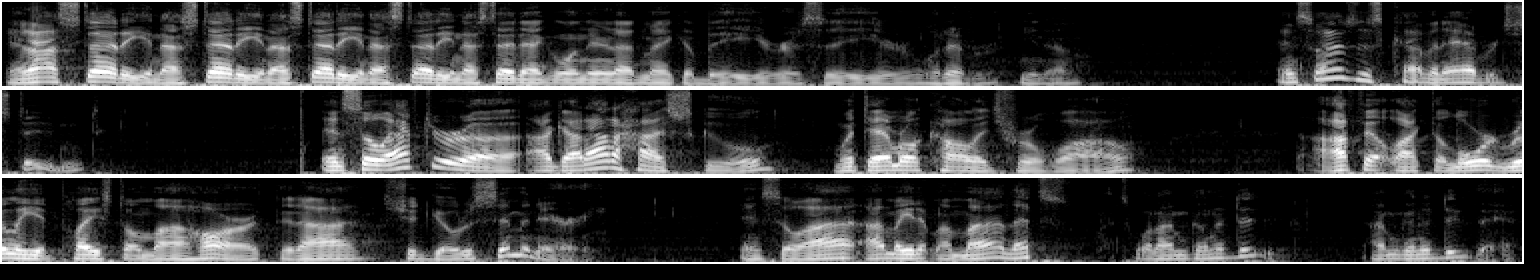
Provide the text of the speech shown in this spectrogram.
And I study and I study and I study and I study and I study. And I go in there and I'd make a B or a C or whatever, you know. And so I was just kind of an average student. And so after uh, I got out of high school, went to Amarillo College for a while, I felt like the Lord really had placed on my heart that I should go to seminary. And so I, I made up my mind that's, that's what I'm going to do. I'm going to do that.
